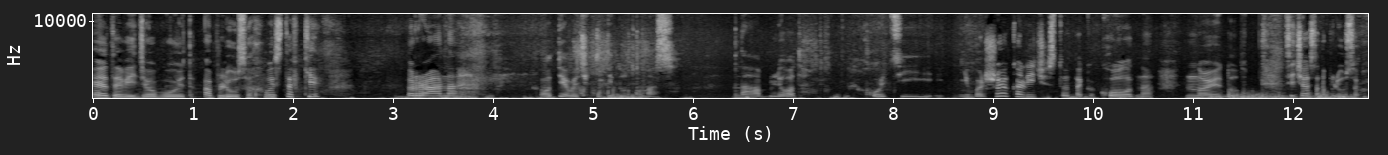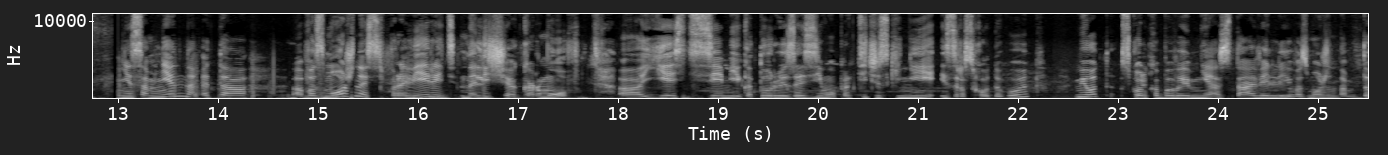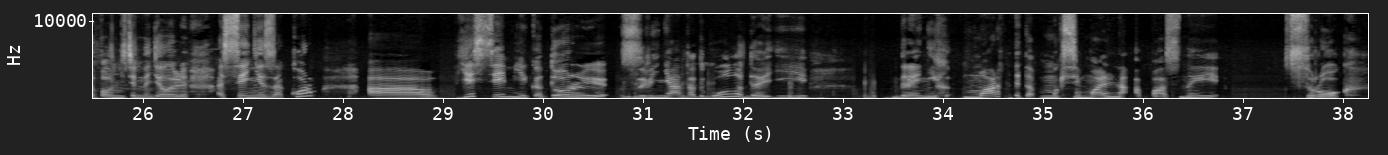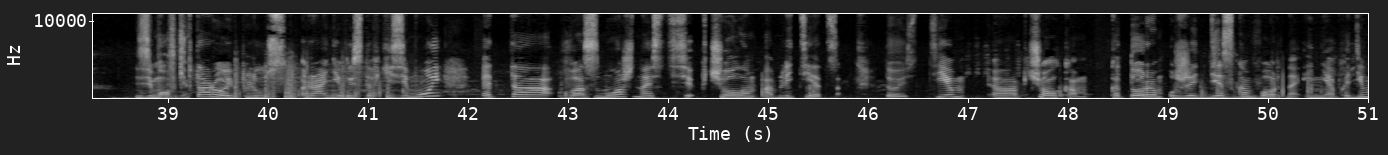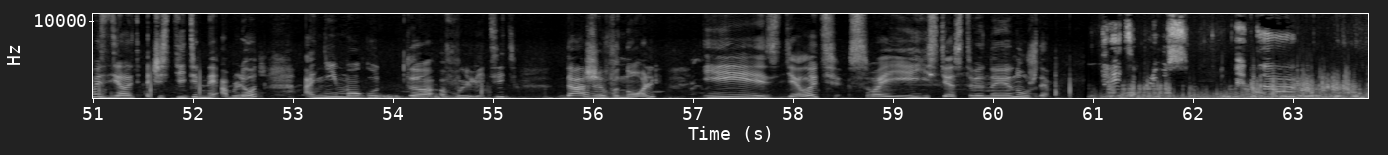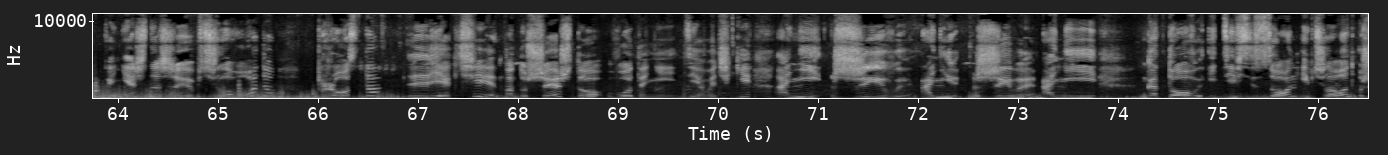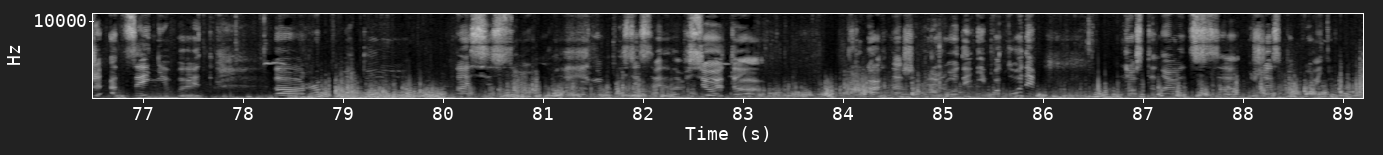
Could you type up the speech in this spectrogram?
Это видео будет о плюсах выставки. Рано. Вот девочки идут у нас на облет. Хоть и небольшое количество, так как холодно, но идут. Сейчас о плюсах. Несомненно, это возможность проверить наличие кормов. А, есть семьи, которые за зиму практически не израсходуют мед, сколько бы вы им ни оставили, возможно, там дополнительно делали осенний закорм. А есть семьи, которые звенят от голода, и для них март – это максимально опасный срок зимовки. Второй плюс ранней выставки зимой – это возможность пчелам облететься. То есть тем э, пчелкам, которым уже дискомфортно и необходимо сделать очистительный облет, они могут э, вылететь даже в ноль и сделать свои естественные нужды. Третий плюс – это, конечно же, пчеловоду просто легче на душе, что вот они, девочки, они живы, они живы, они готовы идти в сезон, и пчеловод уже оценивает а, работу на сезон. Ну, естественно, все это в руках нашей природы и погоды, но становится уже спокойнее.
